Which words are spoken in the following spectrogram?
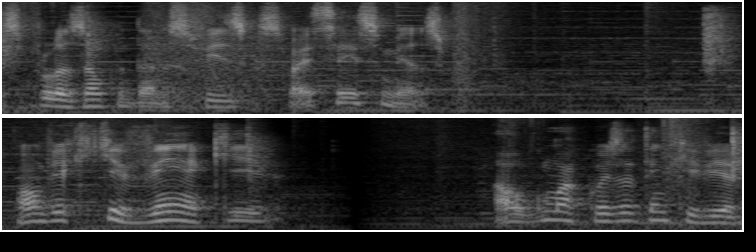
explosão com danos físicos. Vai ser isso mesmo. Vamos ver o que, que vem aqui. Alguma coisa tem que vir.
